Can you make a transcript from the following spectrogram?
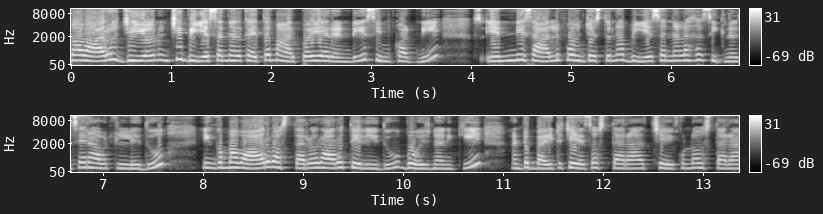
మా వారు జియో నుంచి బిఎస్ఎన్ఎల్కి అయితే మారిపోయారండి సిమ్ కార్డ్ని. ఎన్నిసార్లు ఫోన్ చేస్తున్నా బిఎస్ఎన్ఎల్ అసలు సిగ్నల్సే రావట్లేదు. ఇంకా మా వారు వస్తారో రారో తెలియదు భోజనానికి. అంటే బయట చేసి వస్తారా చేయకుండా వస్తారా?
